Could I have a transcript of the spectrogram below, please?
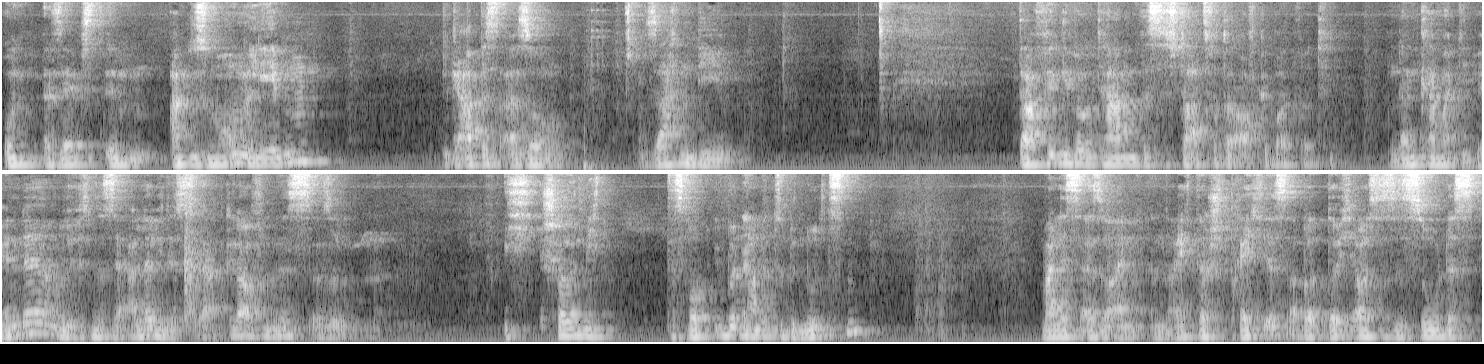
und selbst im Amusementleben gab es also Sachen, die darauf hingewirkt haben, dass das Staatsviertel aufgebaut wird. Und dann kam halt die Wende und wir wissen das ja alle, wie das abgelaufen ist. Also ich scheue mich, das Wort Übernahme zu benutzen, weil es also ein, ein rechter Sprech ist, aber durchaus ist es so, dass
